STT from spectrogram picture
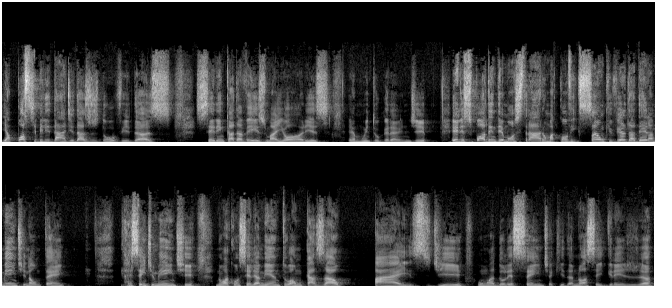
e a possibilidade das dúvidas serem cada vez maiores é muito grande. Eles podem demonstrar uma convicção que verdadeiramente não têm Recentemente, no aconselhamento a um casal pais de um adolescente aqui da nossa igreja,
